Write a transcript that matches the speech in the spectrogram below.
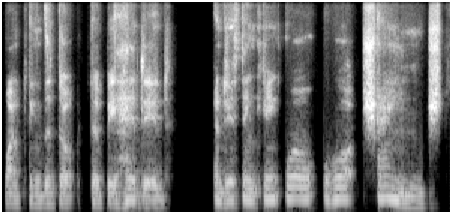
wanting the doctor beheaded. And you're thinking, Well, what changed?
